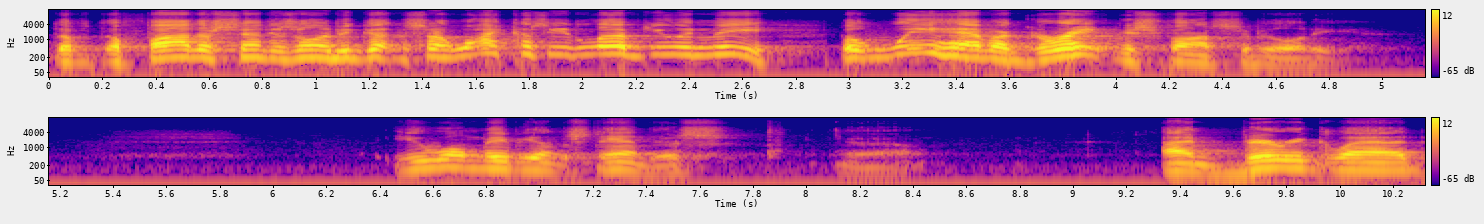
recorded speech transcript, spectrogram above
The, the Father sent his only begotten Son. Why? Because he loved you and me. But we have a great responsibility. You won't maybe understand this. Uh, I'm very glad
